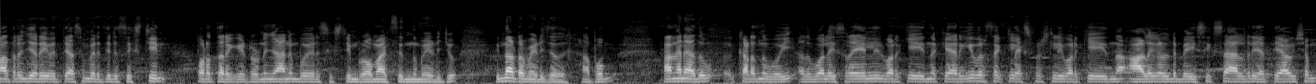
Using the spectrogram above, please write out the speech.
മാത്രം ചെറിയ വ്യത്യാസം വരുത്തിയിട്ട് സിക്സ്റ്റീൻ പുറത്തിറക്കിയിട്ടുണ്ട്. ഞാനും പോയി ഒരു സിക്സ്റ്റീൻ പ്രോ മാക്സ് ഇന്ന് മേടിച്ചു. ഇന്നാട്ടോ മേടിച്ചത്. അപ്പം അങ്ങനെ അത് കടന്നുപോയി. അതുപോലെ ഇസ്രായേലിൽ വർക്ക് ചെയ്യുന്ന കെയർ ഗീവർ സെക്ടറിൽ എക്സ്പെഷ്യലി വർക്ക് ചെയ്യുന്ന ആളുകളുടെ ബേസിക് സാലറി അത്യാവശ്യം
